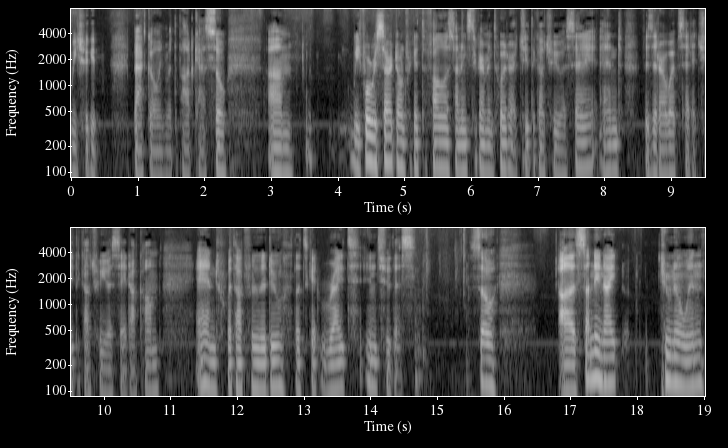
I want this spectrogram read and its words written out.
we should get back going with the podcast. So um, before we start, don't forget to follow us on Instagram and Twitter at Cittacalcio USA and visit our website at cittacalciousa.com. And without further ado, let's get right into this. So, uh, Sunday night, 2 0 win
